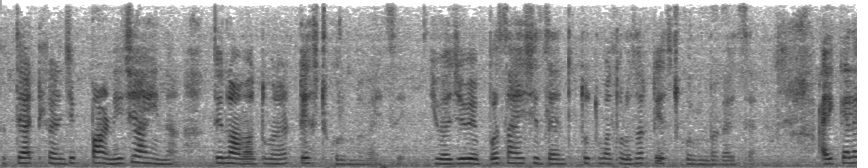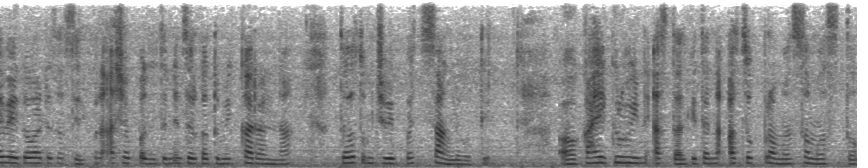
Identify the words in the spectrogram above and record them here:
तर त्या ठिकाणी जे पाणी जे आहे ना ते नॉर्मल तुम्हाला टेस्ट करून बघायचं आहे. किंवा जे वेपर्स आहे शिजल्यानंतर तो तुम्हाला थोडासा टेस्ट करून बघायचा आहे. ऐकायला वेगळं वाटत असेल पण अशा पद्धतीने जर का तुम्ही कराल ना तर तुमचे वेपर्स चांगले होतील. काही गृहिणी असतात की त्यांना अचूक प्रमाण समजतं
